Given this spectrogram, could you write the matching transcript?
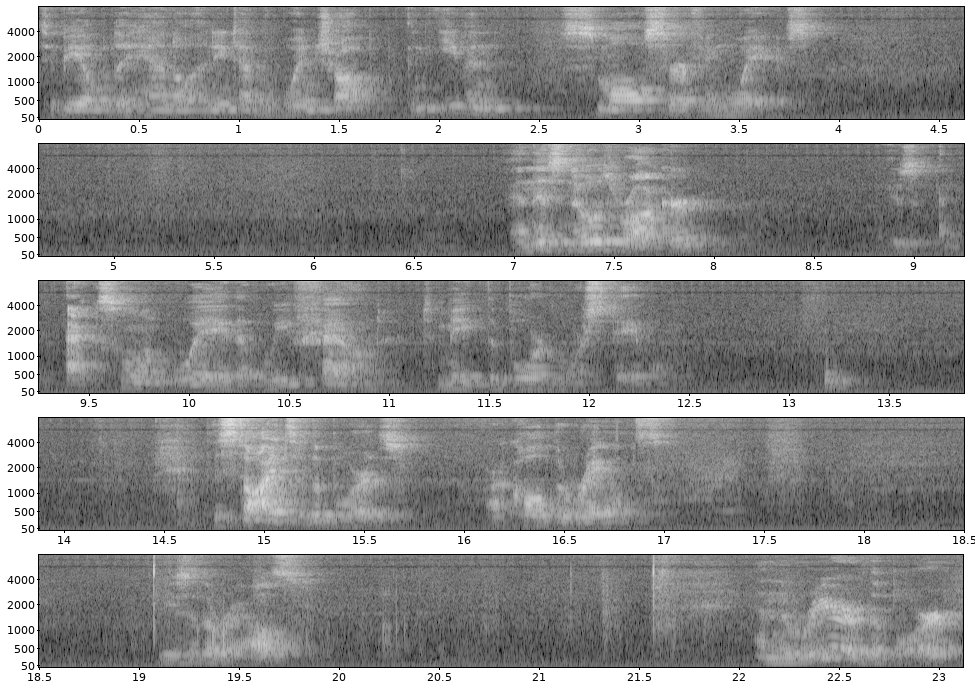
to be able to handle any type of wind chop and even small surfing waves. And this nose rocker is an excellent way that we've found to make the board more stable. The sides of the boards are called the rails. These are the rails. And the rear of the board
